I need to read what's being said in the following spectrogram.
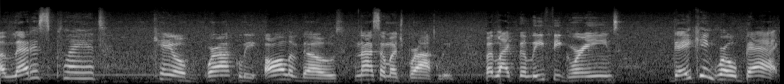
a lettuce plant, kale, broccoli, all of those, not so much broccoli, but like the leafy greens, they can grow back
